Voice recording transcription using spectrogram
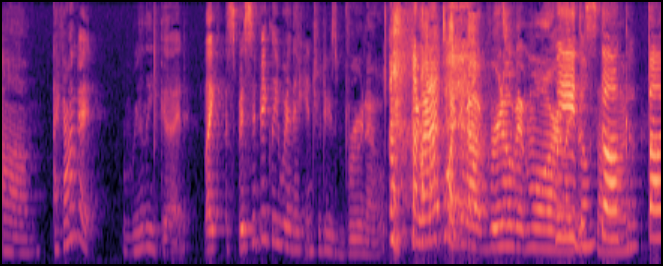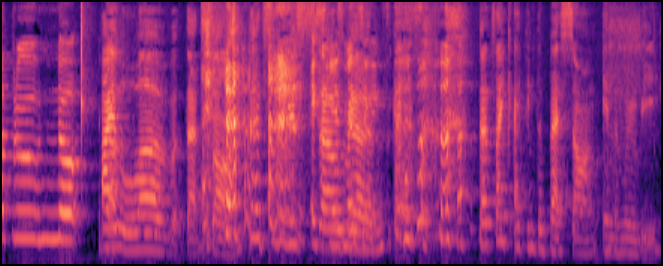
um, I found it really good. Like specifically where they introduce Bruno. you want to talk about Bruno a bit more? We like don't song? talk about Bruno. I love that song. that song is so Excuse my singing skills. That's like I think the best song in the movie.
